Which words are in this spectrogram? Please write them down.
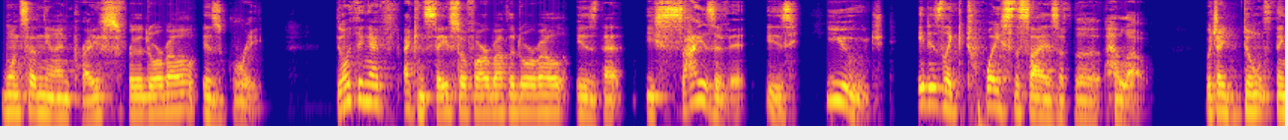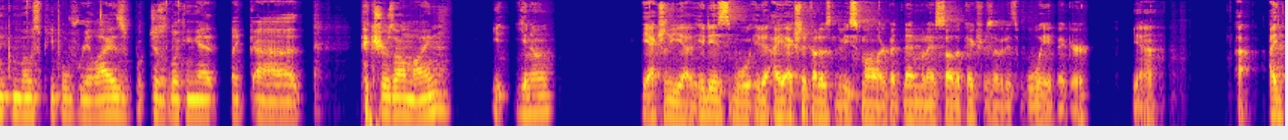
179 price for the doorbell is great. The only thing I've, I can say so far about the doorbell is that the size of it is huge. It is like twice the size of the Hello, which I don't think most people realize just looking at like uh, pictures online. You, you know, yeah, actually, yeah, it is. It, I actually thought it was going to be smaller, but then when I saw the pictures of it, it's way bigger. Yeah, I,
